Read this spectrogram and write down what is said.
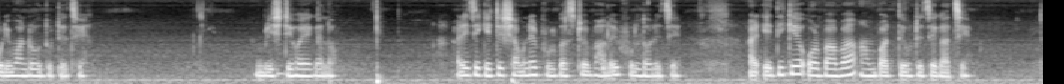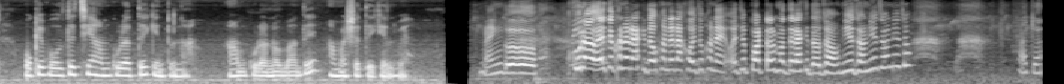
পরিমাণ রোদ উঠেছে। বৃষ্টি হয়ে গেল। আর এই যে গেটের সামনের ফুল গাছটায় ভালোই ফুল ধরেছে। আর এদিকে ওর বাবা আম পাড়তে উঠেছে গাছে। ওকে বলতেছি আম কুড়াতে, কিন্তু না। আম কুড়ানো বাদে আমার সাথে খেলবে। ম্যাঙ্গো পুরো এই যে ওখানে রাখি দাও, ওখানে রাখো ওই যে ওখানে, ওই যে পটটার মধ্যে রাখি দাও, যাও, নিয়ে যাও নিয়ে যাও নিয়ে যাও। আটা।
